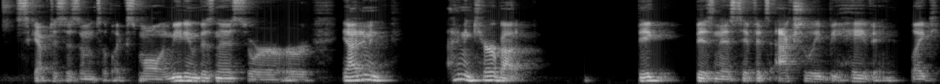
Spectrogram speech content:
skepticism to like small and medium business, or, or you know, I didn't I don't even care about big business if it's actually behaving. Like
